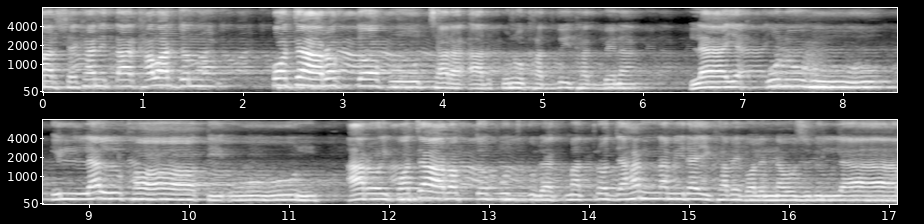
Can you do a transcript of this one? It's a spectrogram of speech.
আর সেখানে তার খাওয়ার জন্য পচা রক্ত ছাড়া আর কোনো খাদ্যই থাকবে না। আর ওই পচা রক্ত পুতগুলো একমাত্র জাহান্নামীরাই খাবে বলেন, নাউজুবিল্লাহ।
